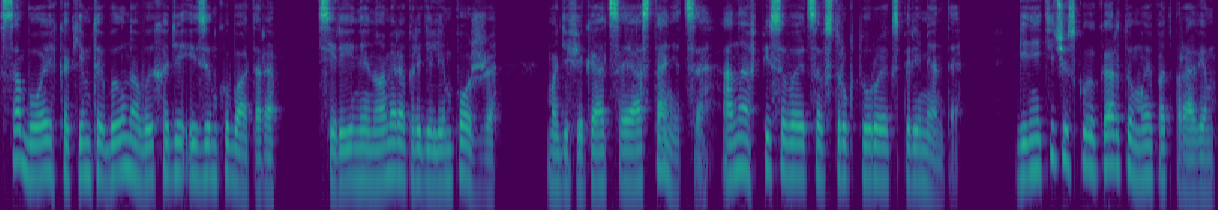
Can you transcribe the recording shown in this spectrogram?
собой, каким ты был на выходе из инкубатора. Серийный номер определим позже. Модификация останется, она вписывается в структуру эксперимента. Генетическую карту мы подправим.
